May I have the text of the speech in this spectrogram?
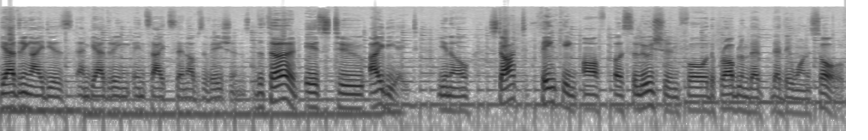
gathering ideas and gathering insights and observations. The third is to ideate, you know, start thinking of a solution for the problem that, that they want to solve.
